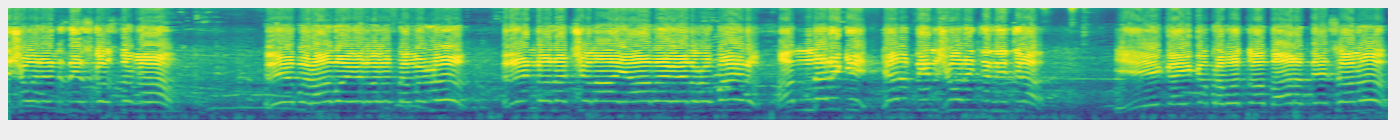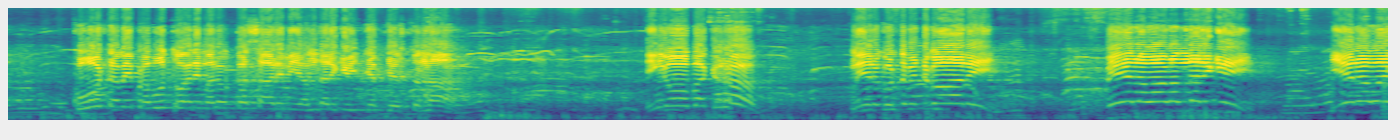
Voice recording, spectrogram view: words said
ఇన్సూరెన్స్ తీసుకొస్తున్నాం. రేపు రాబోయే రోజుల తమ్ముళ్ళు రెండు లక్షల యాభై వేల రూపాయలు అందరికీ హెల్త్ ఇన్సూరెన్స్ ఇచ్చిన ఏకైక ప్రభుత్వం భారతదేశంలో కూటమి ప్రభుత్వం అని మరొక్కసారి మీ అందరికీ విజ్ఞప్తి చేస్తున్నా. ఇంకో పక్కన మీరు గుర్తుపెట్టుకోవాలి. పేదవాళ్ళందరికీ ఇరవై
